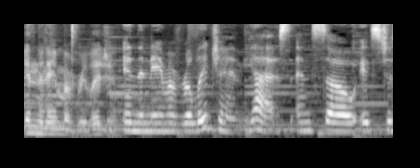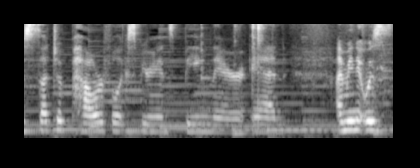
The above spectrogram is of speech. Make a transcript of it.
In the name of religion. in the name of religion yes. And so it's just such a powerful experience being there. And i mean it was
